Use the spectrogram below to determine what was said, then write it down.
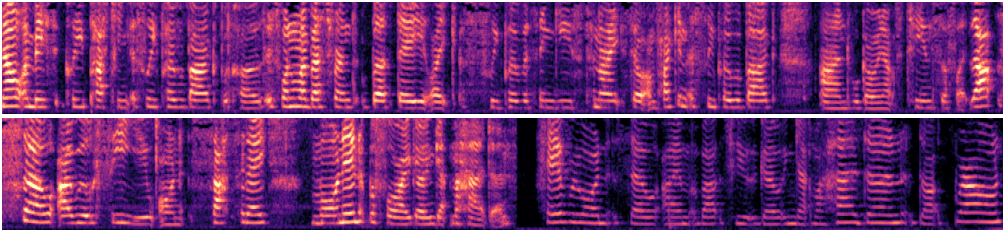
now I'm basically packing a sleepover bag because it's one of my best friend's birthday like sleepover thingies tonight. So I'm packing a sleepover bag and we're going out for tea and stuff like that. So I will see you on Saturday morning before I go and get my hair done. Hey everyone, so I'm about to go and get my hair done, dark brown.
